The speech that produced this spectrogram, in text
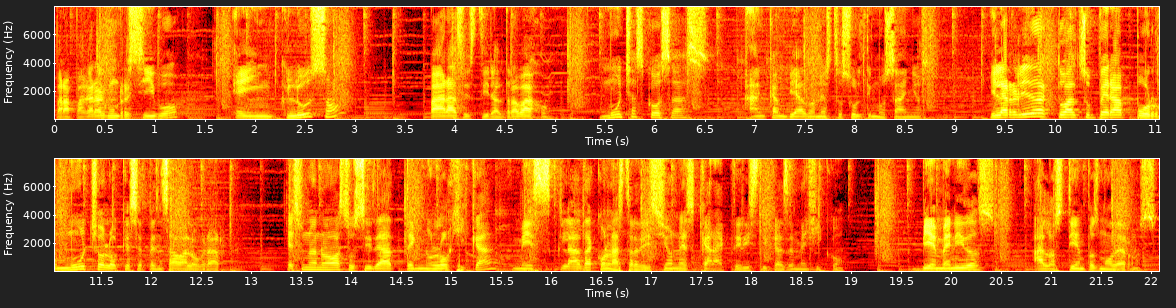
para pagar algún recibo e incluso para asistir al trabajo. Muchas cosas han cambiado en estos últimos años y la realidad actual supera por mucho lo que se pensaba lograr. Es una nueva sociedad tecnológica mezclada con las tradiciones características de México. Bienvenidos a los tiempos modernos.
